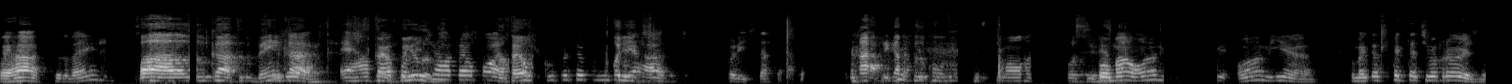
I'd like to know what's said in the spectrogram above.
Oi, Rafa, tudo bem? Fala, Luca, tudo bem, cara? É Rafael Politi ou Rafael Poli? Rafael Desculpa se eu pronunciei errado. Politi, tá certo. Cara, obrigado pelo convite. Uma honra você. Pô, uma honra, honra minha. Como é que tá a expectativa para hoje?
